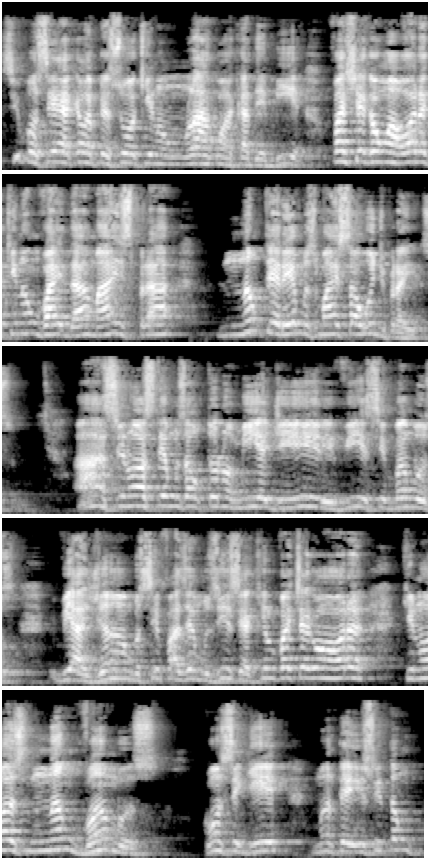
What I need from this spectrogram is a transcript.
se você é aquela pessoa que não larga uma academia, vai chegar uma hora que não vai dar mais para. Não teremos mais saúde para isso. Ah, se nós temos autonomia de ir e vir, se vamos, viajamos, se fazemos isso e aquilo, vai chegar uma hora que nós não vamos conseguir manter isso. Então,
